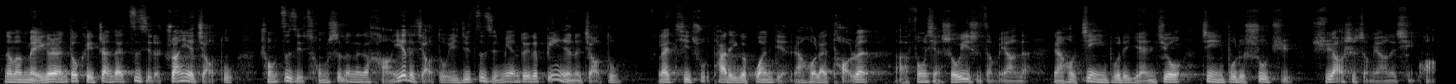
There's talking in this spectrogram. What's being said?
那么每个人都可以站在自己的专业角度，从自己从事的那个行业的角度，以及自己面对的病人的角度。来提出他的一个观点，然后来讨论啊风险收益是怎么样的，然后进一步的研究，进一步的数据需要是什么样的情况。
